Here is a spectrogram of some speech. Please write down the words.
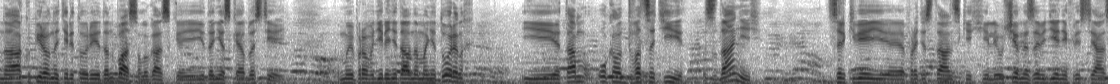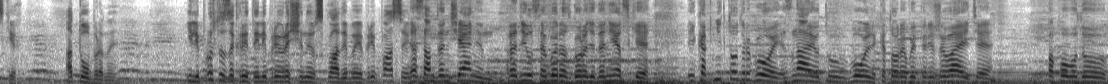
на оккупированной территории Донбасса, Луганской и Донецкой областей. Мы проводили недавно мониторинг, и там около 20 зданий церквей э, протестантских или учебных заведений христианских отобраны. Или просто закрыты, или превращены в склады боеприпасов. Я сам дончанин, родился, вырос в городе Донецке. И как никто другой знаю ту боль, которую вы переживаете по поводу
